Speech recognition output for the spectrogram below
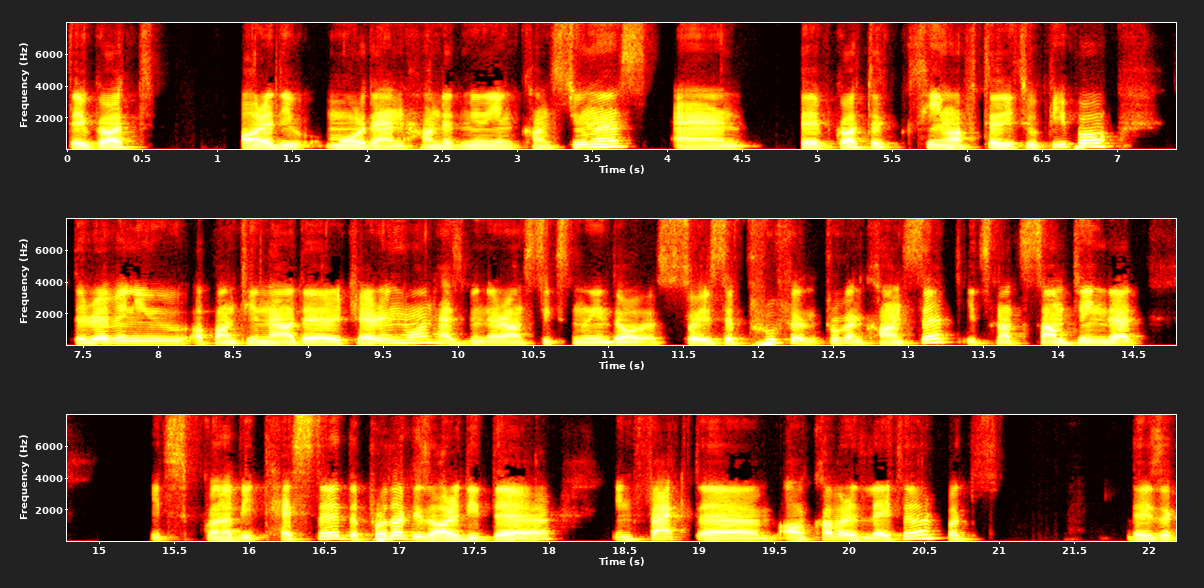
they've got already more than 100 million consumers and they've got a team of 32 people the revenue up until now, the recurring one has been around $6 million. So it's a proven, proven concept. It's not something that it's going to be tested. The product is already there. In fact, um, I'll cover it later, but there's a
